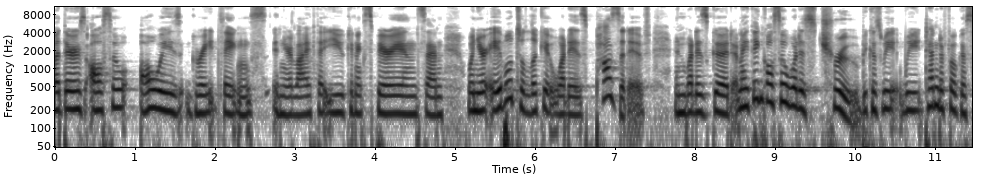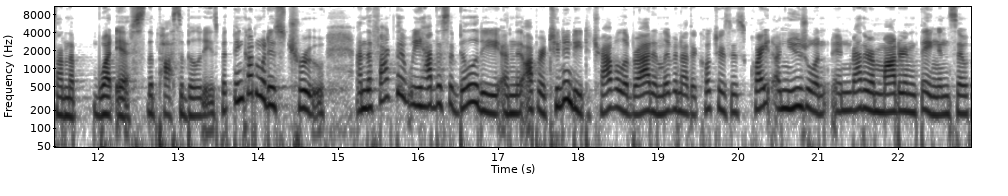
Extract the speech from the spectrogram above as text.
but there's also always great things in your life that you can experience. And when you're able to look at what is positive and what is good, and I think also what is true, because we, we tend to focus on the what ifs, the possibilities, but think on what is true. And the fact that we have this ability and the opportunity to travel abroad and live in other cultures is quite unusual and, and rather a modern thing. And so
